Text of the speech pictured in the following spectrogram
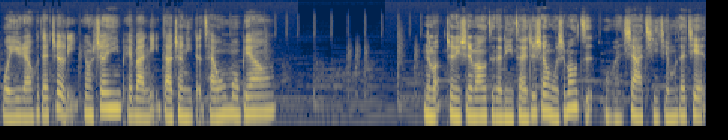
我依然会在这里用声音陪伴你，达成你的财务目标。那么，这里是猫子的理财之声，我是猫子，我们下期节目再见。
